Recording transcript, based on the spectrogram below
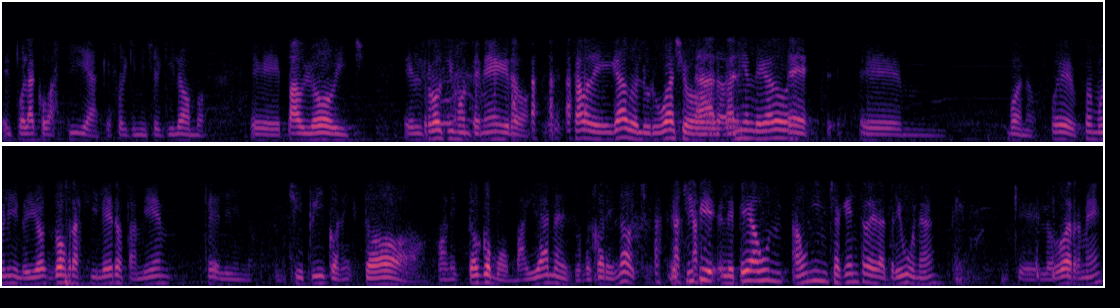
el polaco Bastía, que fue el que inició el quilombo, eh, Pavlovich, el Rolfi Montenegro, estaba Delgado, el uruguayo Claro, Daniel eh, Delgado. eh, Eh, bueno, fue fue muy lindo. Y dos brasileros también, qué lindo. El Chipi conectó, conectó como Maidana en sus mejores noches. El Chipi le pega a un, a un hincha que entra de la tribuna, que lo duerme,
